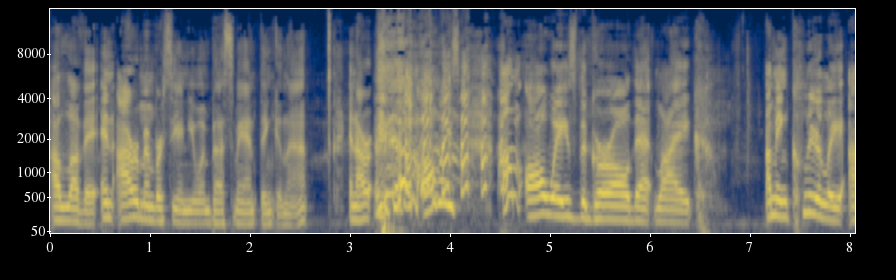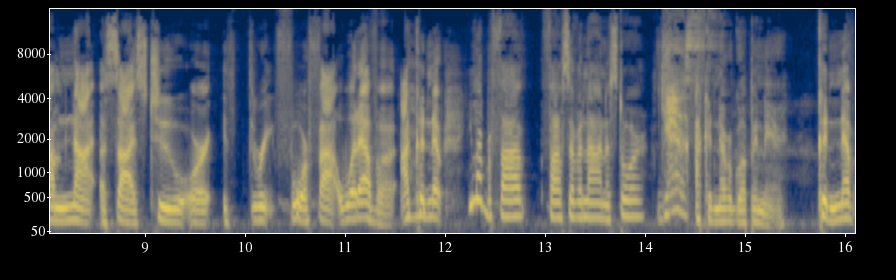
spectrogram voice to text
I love it. And I remember seeing you in Best Man thinking that. And I because I'm always I'm always the girl that like I mean, clearly I'm not a size two or three, four, five, whatever. I mm-hmm. could never you remember five five seven nine in store? Yes. I could never go up in there. Could never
